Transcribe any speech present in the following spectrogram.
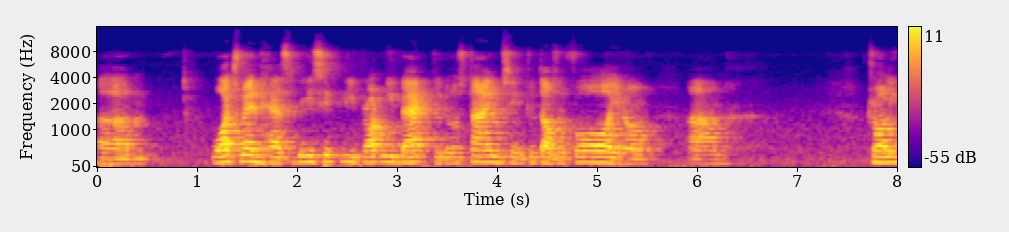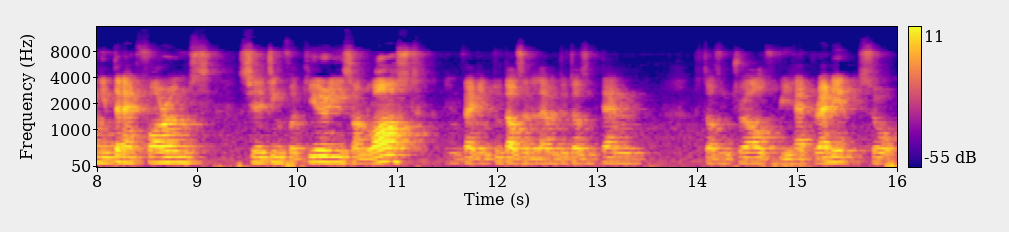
Um, Watchmen has basically brought me back to those times in 2004. You know, um, trawling internet forums, searching for theories on Lost. In fact, in 2011, 2010, 2012, we had Reddit, so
